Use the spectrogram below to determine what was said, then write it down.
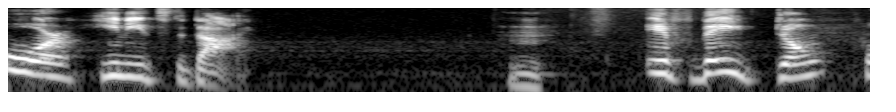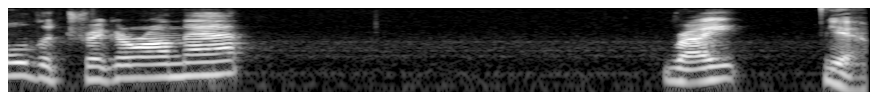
or he needs to die. Hmm. If they don't pull the trigger on that, right? yeah.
